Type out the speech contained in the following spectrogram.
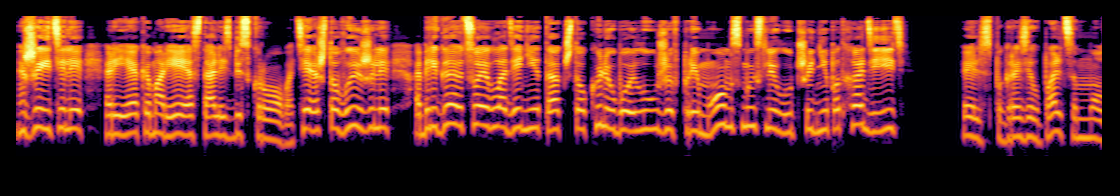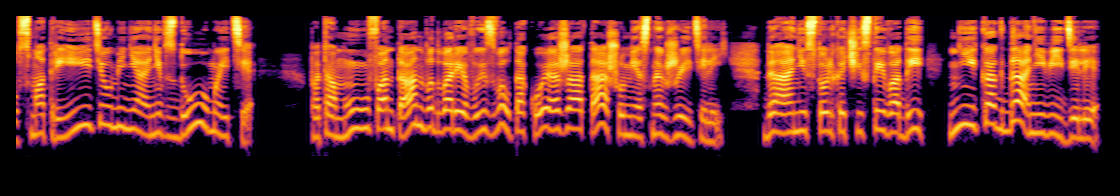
Жители рек и морей остались без крова. Те, что выжили, оберегают свои владения так, что к любой луже в прямом смысле лучше не подходить. Эльс погрозил пальцем, мол, смотрите у меня, не вздумайте. Потому фонтан во дворе вызвал такой ажиотаж у местных жителей. Да они столько чистой воды никогда не видели.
